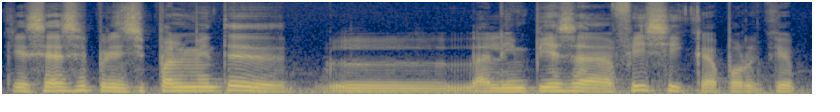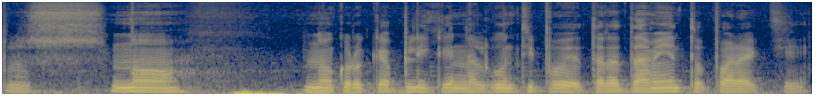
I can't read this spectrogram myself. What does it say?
que se hace principalmente la limpieza física porque pues no no creo que apliquen algún tipo de tratamiento para que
